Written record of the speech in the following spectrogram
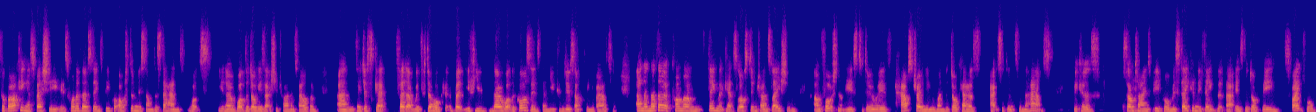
for barking especially it's one of those things people often misunderstand what's you know what the dog is actually trying to tell them. And they just get fed up with the dog. But if you know what the cause is then you can do something about it. And another common thing that gets lost in translation unfortunately is to do with house training and when the dog has accidents in the house. Because sometimes people mistakenly think that that is the dog being spiteful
